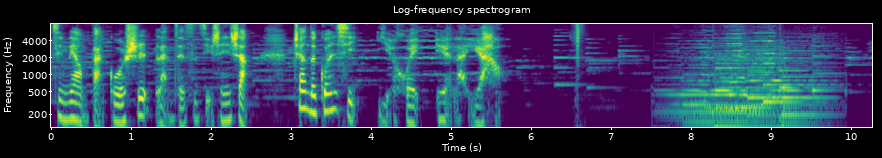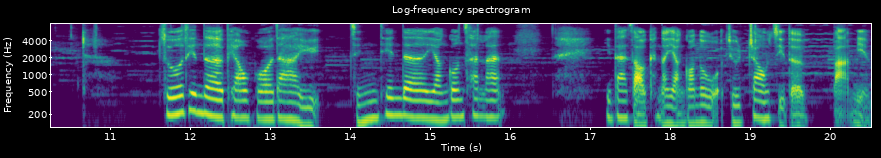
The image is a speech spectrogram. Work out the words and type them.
尽量把过失揽在自己身上，这样的关系。也会越来越好。昨天的瓢泼大雨，今天的阳光灿烂。一大早看到阳光的我，就着急的把棉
